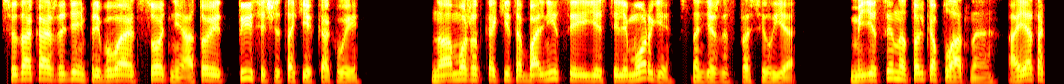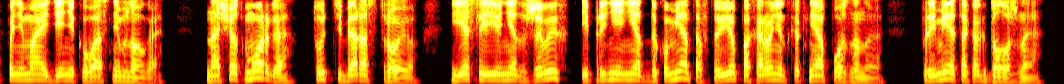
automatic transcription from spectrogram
Сюда каждый день прибывают сотни, а то и тысячи таких, как вы. Ну а может, какие-то больницы есть или морги?» — с надеждой спросил я. «Медицина только платная, а я так понимаю, денег у вас немного. Насчет морга тут тебя расстрою. Если ее нет в живых и при ней нет документов, то ее похоронят как неопознанную. Прими это как должное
